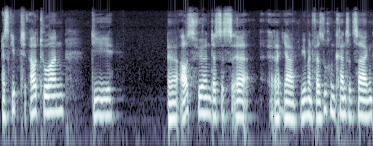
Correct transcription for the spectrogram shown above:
Es gibt Autoren, die äh, ausführen, dass es äh, äh, ja, wie man versuchen kann, sozusagen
